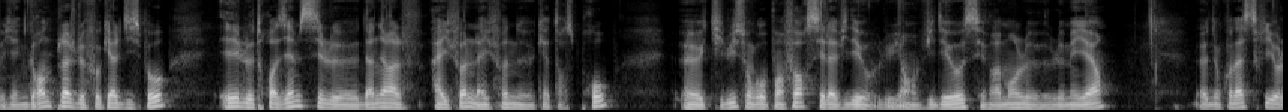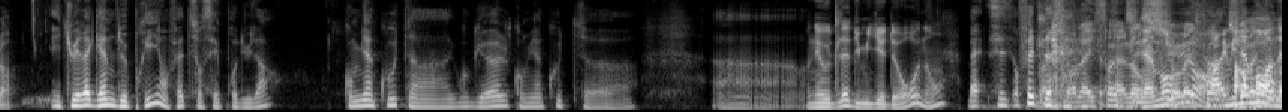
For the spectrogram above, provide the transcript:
Il y a une grande plage de focale dispo. Et le troisième, c'est le dernier iPhone, l'iPhone 14 Pro, euh, qui lui, son gros point fort, c'est la vidéo. Lui, en vidéo, c'est vraiment le, le meilleur. Euh, donc, on a ce trio-là. Et tu as la gamme de prix en fait sur ces produits-là? Combien coûte un Google? Combien coûte euh. On est au-delà du millier d'euros, non? Bah, c'est- En fait, Bah, la- sur l'iPhone, finalement, sur Alors, évidemment, contre, est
